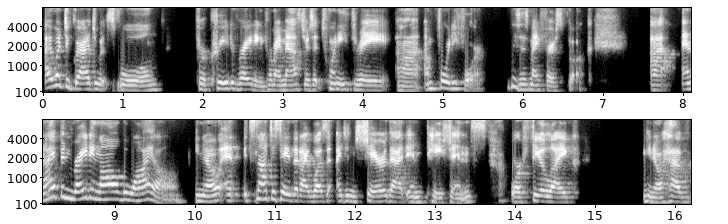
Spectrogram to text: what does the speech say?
I went to graduate school for creative writing for my master's at 23 uh, i'm 44 this is my first book uh, and I've been writing all the while, you know, and it's not to say that I wasn't, I didn't share that impatience or feel like, you know, have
